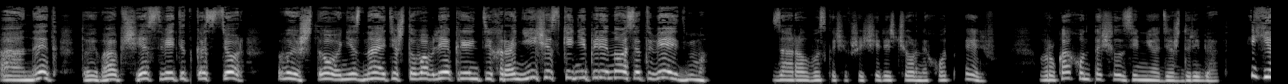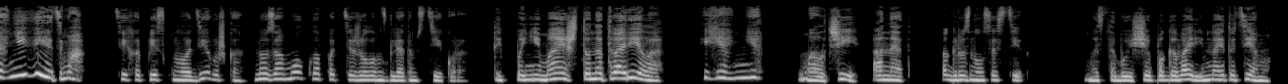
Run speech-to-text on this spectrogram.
А Аннет, то и вообще светит костер. Вы что, не знаете, что во Влекренте хронически не переносят ведьм?» Заорал выскочивший через черный ход эльф. В руках он тащил зимнюю одежду ребят. «Я не ведьма!» — тихо пискнула девушка, но замолкла под тяжелым взглядом Стикура. «Ты понимаешь, что натворила?» «Я не...» «Молчи, Аннет!» — огрызнулся Стик. «Мы с тобой еще поговорим на эту тему,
